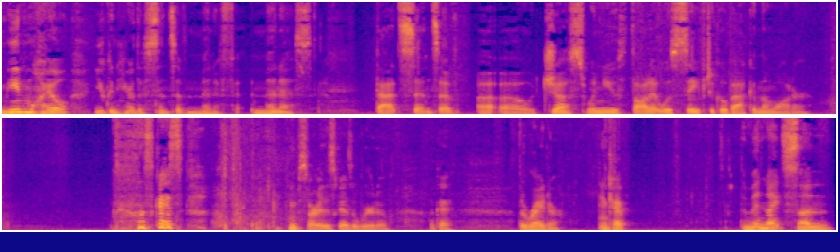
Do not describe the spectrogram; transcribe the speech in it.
Meanwhile, you can hear the sense of menace. That sense of uh oh, just when you thought it was safe to go back in the water. this guy's I'm sorry, this guy's a weirdo. Okay. The writer. Okay. The Midnight Sun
